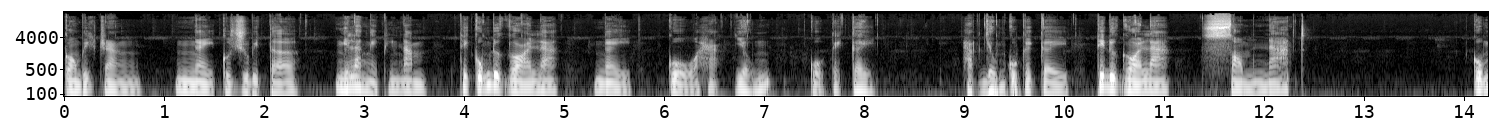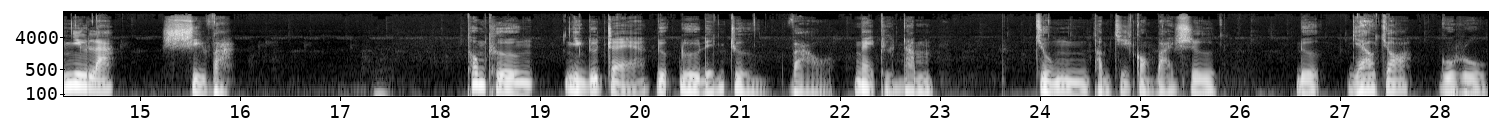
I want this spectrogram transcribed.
Con biết rằng ngày của Jupiter, nghĩa là ngày thứ năm, thì cũng được gọi là ngày của hạt giống của cây cây. Hạt giống của cây cây thì được gọi là Somnat, cũng như là Shiva. Thông thường, những đứa trẻ được đưa đến trường vào ngày thứ năm. Chúng thậm chí còn bái sư được giao cho Guru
